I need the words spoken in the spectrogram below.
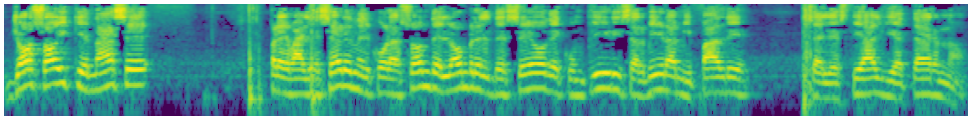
Yo soy quien hace prevalecer en el corazón del hombre el deseo de cumplir y servir a mi Padre celestial y eterno.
